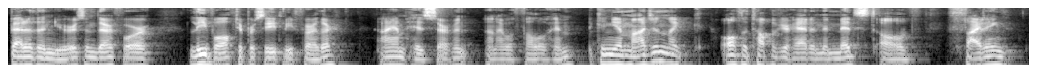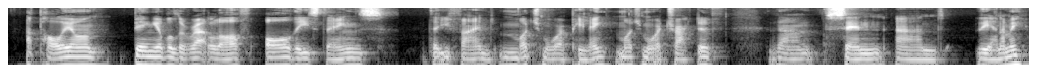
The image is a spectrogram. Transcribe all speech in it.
better than yours, and therefore leave off to perceive me further. I am his servant, and I will follow him. Can you imagine, like, off the top of your head, in the midst of fighting Apollyon, being able to rattle off all these things that you find much more appealing, much more attractive than sin and the enemy?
